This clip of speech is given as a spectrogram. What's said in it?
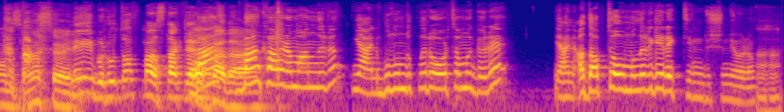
Onu sana söyleyeyim. Neighborhood of Maslak Levent. Ben, kadar. ben kahramanların yani bulundukları ortama göre yani adapte olmaları gerektiğini düşünüyorum. Aha.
